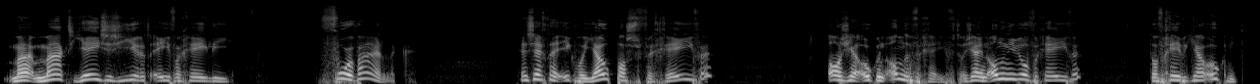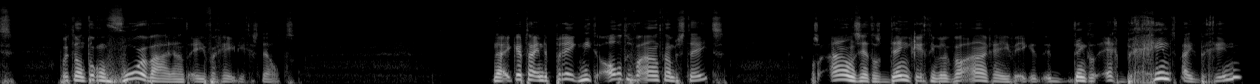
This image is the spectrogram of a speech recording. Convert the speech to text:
Maar maakt Jezus hier het evangelie voorwaardelijk? Hij zegt hij, ik wil jou pas vergeven als jij ook een ander vergeeft. Als jij een ander niet wil vergeven, dan vergeef ik jou ook niet. Wordt dan toch een voorwaarde aan het evangelie gesteld? Nou, ik heb daar in de preek niet al te veel aandacht aan besteed. Als aanzet, als denkrichting wil ik wel aangeven. Ik, ik denk dat het echt begint bij het begin.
